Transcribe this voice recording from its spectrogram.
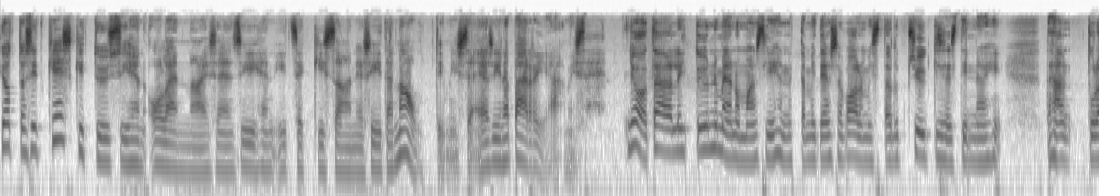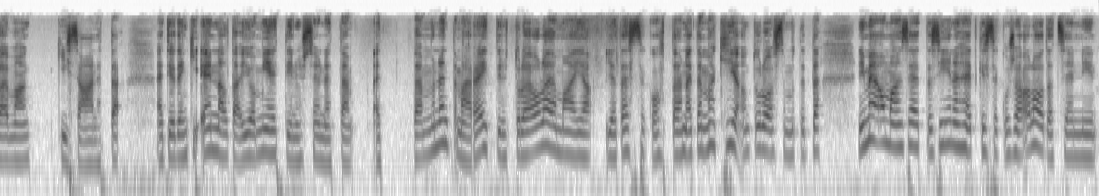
jotta sitten keskittyy siihen olennaiseen, siihen itse kisaan ja siitä nauttimiseen ja siinä pär- pärjäämiseen. Joo, tämä liittyy nimenomaan siihen, että miten sä valmistaudut psyykkisesti näihin, tähän tulevaan kisaan. Että, että jotenkin ennalta jo miettinyt sen, että, että tämmöinen tämä reitti nyt tulee olemaan ja, ja tässä kohtaa näitä mäkiä on tulossa, mutta että nimenomaan se, että siinä hetkessä kun sä aloitat sen, niin,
